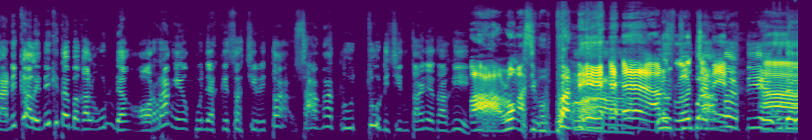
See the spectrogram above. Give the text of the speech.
Nah ini kali ini kita bakal undang orang yang punya kisah cerita sangat lucu di cintanya Taki. Ah, lo ngasih beban nih. Harus lucu, lucu, nih. banget iya. Ah. Udah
